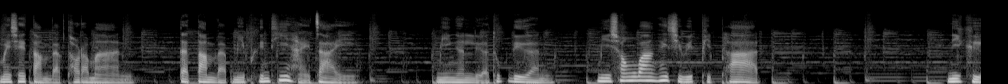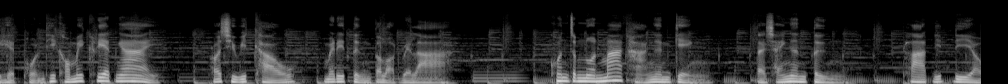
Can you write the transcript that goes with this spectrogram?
ไม่ใช่ต่ำแบบทรมาน แต่ต่ำแบบมีพื้นที่หายใจ มีเงินเหลือทุกเดือน มีช่องว่างให้ชีวิตผิดพลาด นี่คือเหตุผลที่เขาไม่เครียดง่าย เพราะชีวิตเขาไม่ได้ตึงตลอดเวลา คนจำนวนมากหาเงินเก่ง แต่ใช้เงินตึง พลาดนิดเดียว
